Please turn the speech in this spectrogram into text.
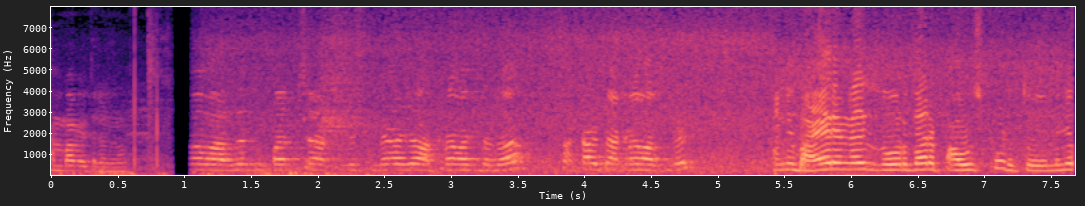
थांबा मित्रांनो वाजले दुपारच्या अकरा संध्याकाळच्या अकरा वाजता सकाळचे अकरा वाजले. आणि बाहेर ना जोरदार पाऊस पडतोय. म्हणजे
